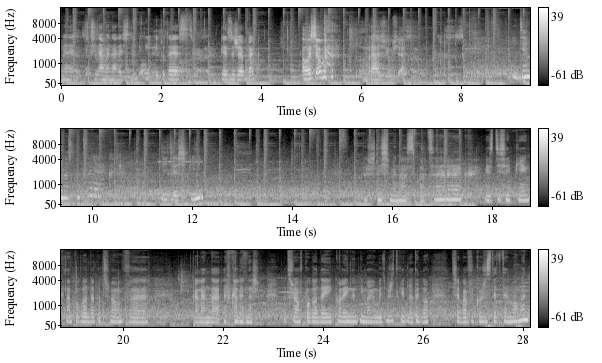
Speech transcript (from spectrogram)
My wcinamy naleśniki i tutaj jest pies żebrak. Osiob obraził się. Idziemy na spacerek. Dzidzie śpi. Weszliśmy na spacerek. Jest dzisiaj piękna pogoda. Patrzyłam w kalendarz, w kalendarz. Patrzyłam w pogodę i kolejne dni mają być brzydkie, dlatego trzeba wykorzystać ten moment.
